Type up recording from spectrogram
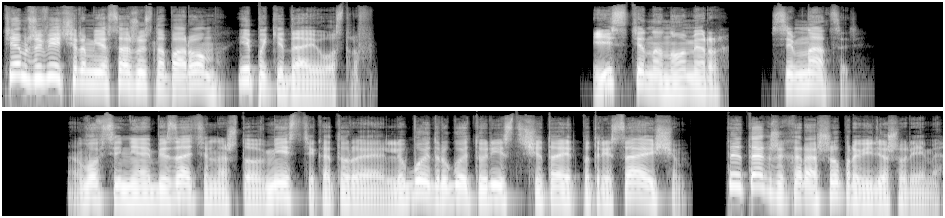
Тем же вечером я сажусь на паром и покидаю остров. Истина номер 17. Вовсе не обязательно, что в месте, которое любой другой турист считает потрясающим, ты также хорошо проведешь время.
